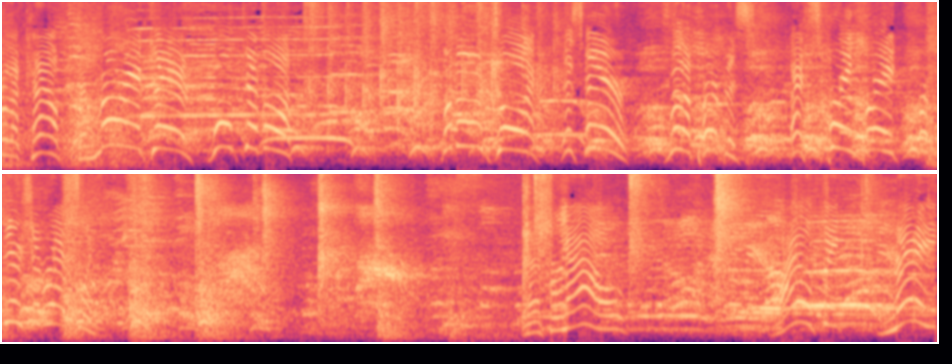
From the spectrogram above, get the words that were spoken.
for the count, and Murray again won't give up. The Moon Dog is here with a purpose at spring break for Fusion Wrestling. And for now, I don't think many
